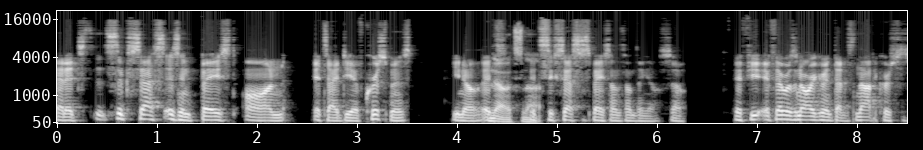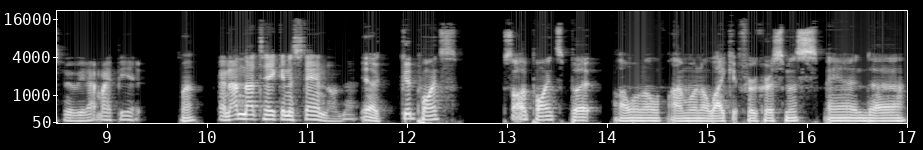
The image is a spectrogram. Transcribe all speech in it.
and its, its success isn't based on its idea of Christmas. You know, it's, No, it's not. Its success is based on something else. So, if you if there was an argument that it's not a Christmas movie, that might be it. And I'm not taking a stand on that. Yeah, good points, solid points, but I want to I want to like it for Christmas, and uh,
